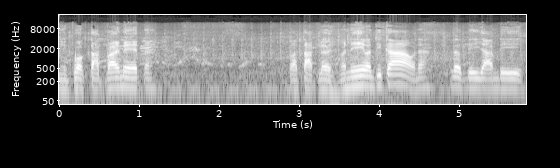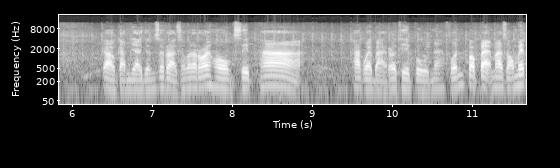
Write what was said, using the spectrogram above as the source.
นี่พวกตัดไวเมตรนะก็ตัดเลย วันนี้วันที่ 9 นะ เลิกดียามดี 9 กันยายนสรา2565ภาคบ่ายๆเราเทปูนนะ ฝนปอแปะมา 2 เม็ด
